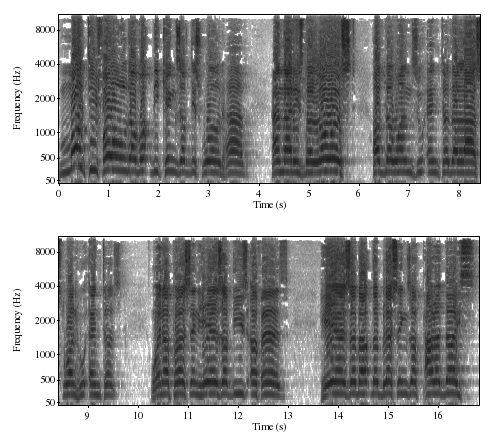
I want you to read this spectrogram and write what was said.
multifold of what the kings of this world have. And that is the lowest of the ones who enter, the last one who enters. When a person hears of these affairs, hears about the blessings of paradise,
